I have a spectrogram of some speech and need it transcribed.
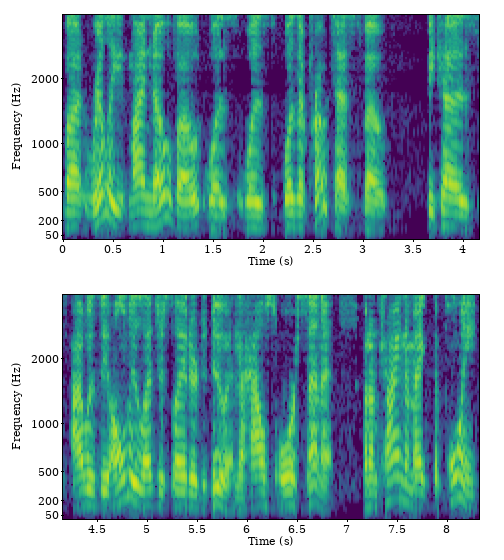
But really, my no vote was was was a protest vote because I was the only legislator to do it in the House or Senate. But I'm trying to make the point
